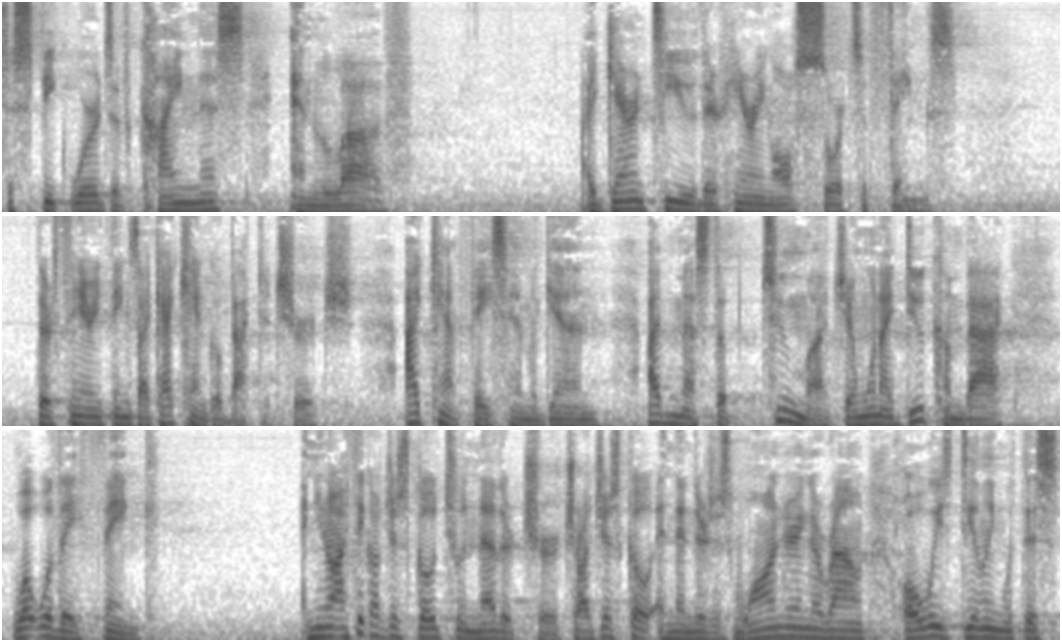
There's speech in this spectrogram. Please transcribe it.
to speak words of kindness and love. I guarantee you they're hearing all sorts of things. They're hearing things like, I can't go back to church. I can't face him again. I've messed up too much. And when I do come back, what will they think? And you know, I think I'll just go to another church or I'll just go, and then they're just wandering around, always dealing with this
